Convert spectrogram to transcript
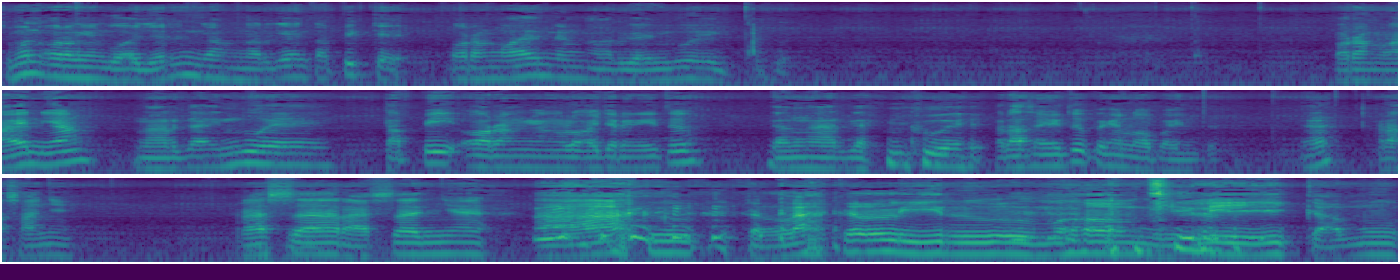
cuman orang yang gue ajarin nggak ngargain tapi kayak orang lain yang ngargain gue gitu orang lain yang ngargain gue. Tapi orang yang lo ajarin itu? Nggak ngargain gue. Rasanya itu pengen lo apain tuh? Hah? rasanya. Rasa rasanya aku telah keliru memilih kamu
